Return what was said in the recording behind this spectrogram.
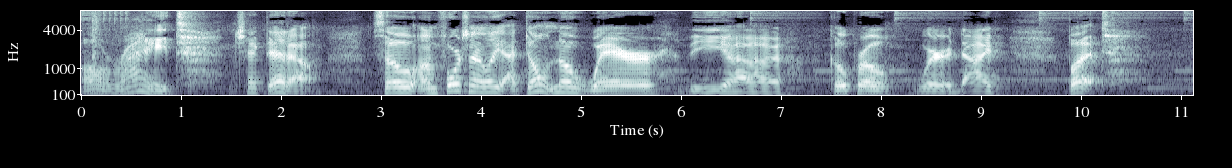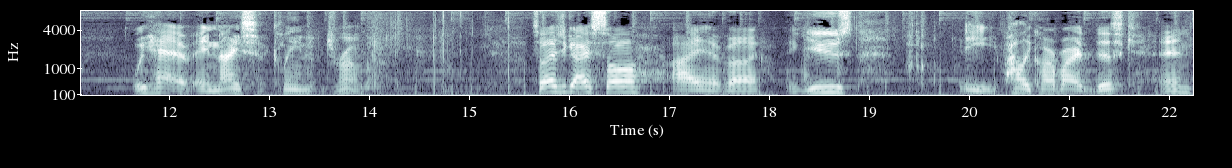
All right, check that out. So unfortunately, I don't know where the uh, GoPro, where it died, but we have a nice clean drum. So as you guys saw, I have uh, used the polycarbide disc and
